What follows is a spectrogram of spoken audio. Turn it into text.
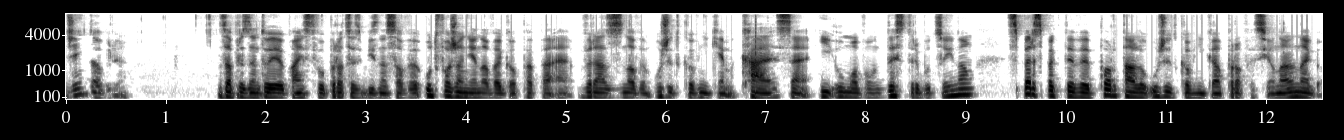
Dzień dobry. Zaprezentuję Państwu proces biznesowy utworzenia nowego PPE wraz z nowym użytkownikiem KSE i umową dystrybucyjną z perspektywy portalu użytkownika profesjonalnego.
